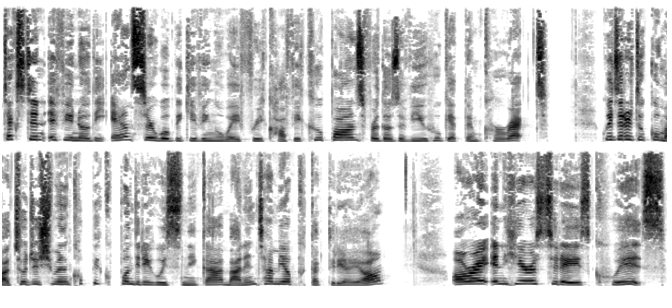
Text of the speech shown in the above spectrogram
Text in if you know the answer. We'll be giving away free coffee coupons for those of you who get them correct. 퀴즈를 듣고 맞춰주시면 커피 쿠폰 드리고 있으니까 많은 참여 부탁드려요. Alright, and here's today's quiz.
